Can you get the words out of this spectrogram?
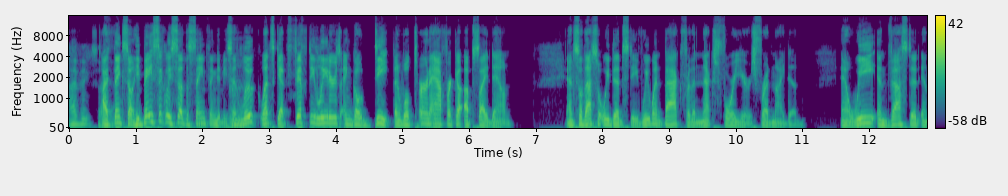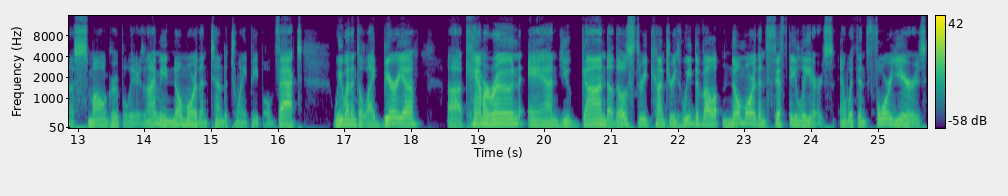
I, I think so. I yeah. think so. He basically said the same thing to me. He said, Luke, let's get 50 leaders and go deep, and we'll turn Africa upside down. And so that's what we did, Steve. We went back for the next four years, Fred and I did. And we invested in a small group of leaders. And I mean, no more than 10 to 20 people. In fact, we went into Liberia, uh, Cameroon, and Uganda. Those three countries, we developed no more than 50 leaders. And within four years,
